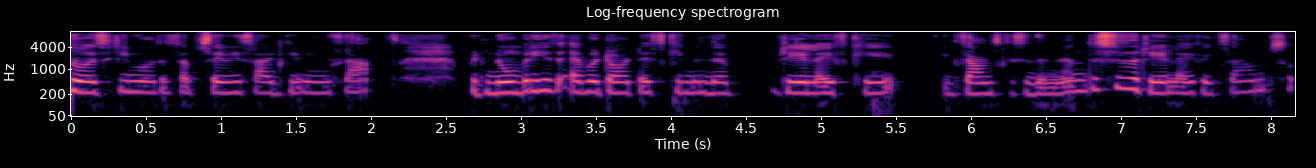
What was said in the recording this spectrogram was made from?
नर्सरी में होते सबसे भी start giving exam but nobody has ever taught इस की मतलब रियल लाइफ के एग्ज़ाम्स किसी दिन and this is a real life exam so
